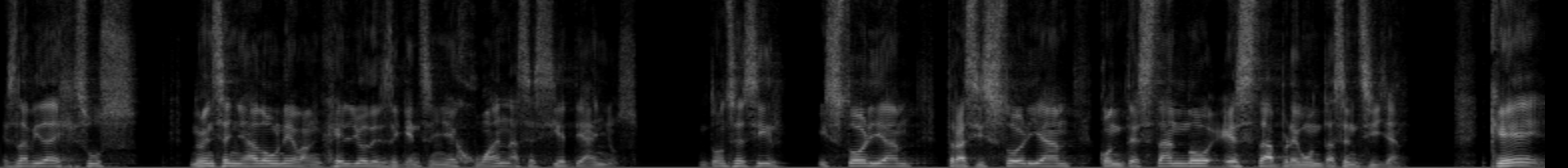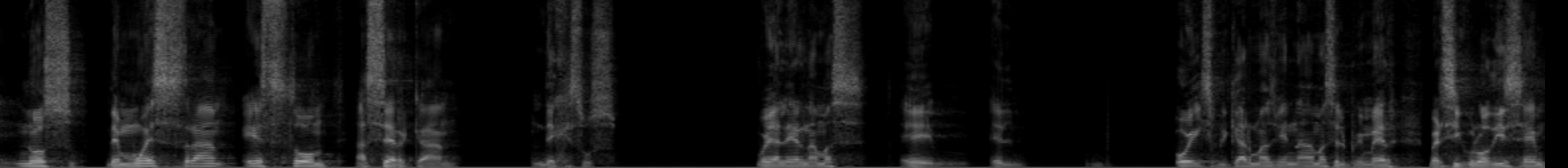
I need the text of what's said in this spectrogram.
es la vida de Jesús. No he enseñado un evangelio desde que enseñé Juan hace 7 años. Entonces ir historia tras historia contestando esta pregunta sencilla. ¿Qué nos demuestra esto acerca de Jesús? Voy a leer nada más eh, el voy a explicar más bien nada más el primer versículo. Dice,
